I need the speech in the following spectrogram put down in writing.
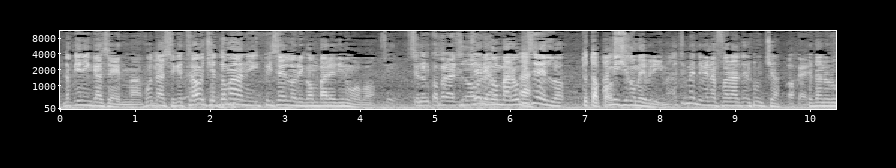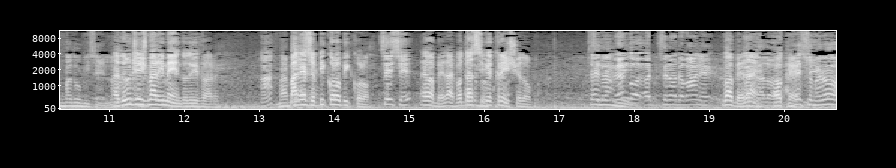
Da- vieni in caserma. Può darsi che tra oggi e domani il pisello ricompare di nuovo. Sì. Se non comprare di nuovo. Se ricompare un Eh, pisello, tutto a posto. amici come prima. Altrimenti viene a fare la denuncia Ok. che ti hanno rubato il pisello. La denuncia di smarrimento devi fare. Ah? Ma adesso è piccolo piccolo. Sì, sì. E vabbè, dai, può darsi che cresce dopo. Stai Se non tranquillo. vengo eh, fino a domani. Vabbè, dai, allora, ok. Adesso però?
